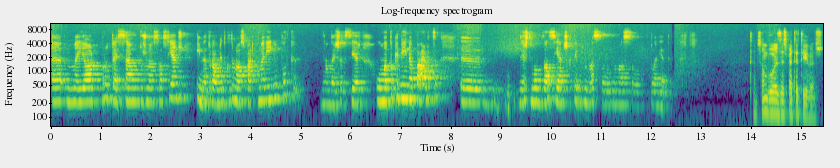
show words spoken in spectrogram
a maior proteção dos nossos oceanos e, naturalmente, do nosso parque marinho, porque não deixa de ser uma pequenina parte uh, deste mundo de oceanos que temos no nosso, no nosso planeta. Portanto, são boas expectativas.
